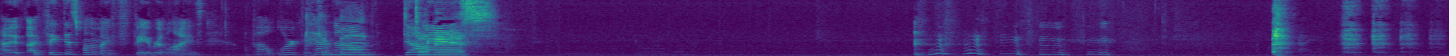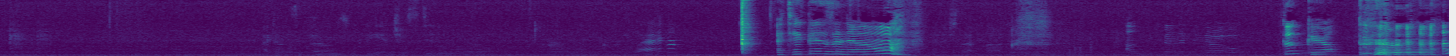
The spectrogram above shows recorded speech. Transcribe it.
I, I think that's one of my favorite lines about Lord Kemnon, Kemnon, dumbass. I don't suppose you'd be interested in a little girl on girl act? I take that as a no. Finish that thought. I'll spin it no. Good girl. Their faces.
